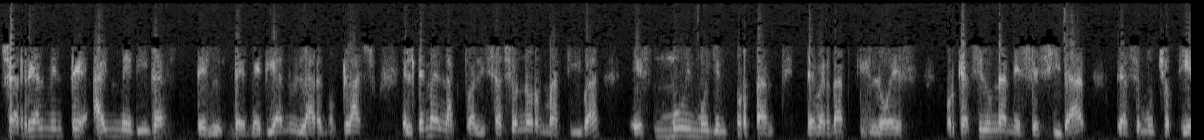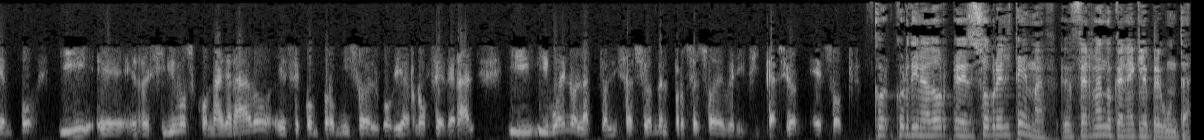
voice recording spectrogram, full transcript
O sea, realmente hay medidas de, mediano y largo plazo. El tema de la actualización normativa es muy, muy importante, de verdad que lo es, porque ha sido una necesidad de hace mucho tiempo y eh, recibimos con agrado ese compromiso del gobierno federal y, bueno, la actualización del proceso de verificación es otro. coordinador, eh, sobre el tema, eh, Fernando Canek le pregunta,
